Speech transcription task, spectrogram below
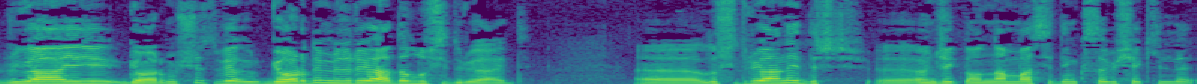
rüyayı görmüşüz ve gördüğümüz rüya da lucid rüyaydı. Ee, lucid rüya nedir? Ee, öncelikle ondan bahsedeyim kısa bir şekilde.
